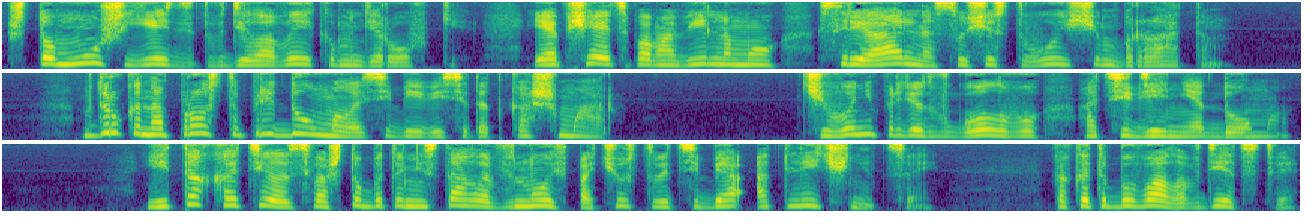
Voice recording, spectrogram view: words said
что муж ездит в деловые командировки и общается по мобильному с реально существующим братом. Вдруг она просто придумала себе весь этот кошмар. Чего не придет в голову от сидения дома? Ей так хотелось во что бы то ни стало вновь почувствовать себя отличницей, как это бывало в детстве,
